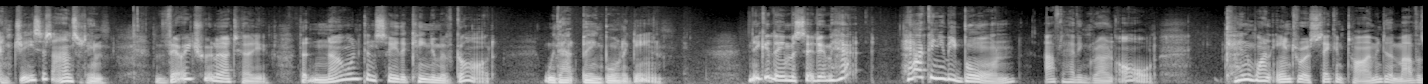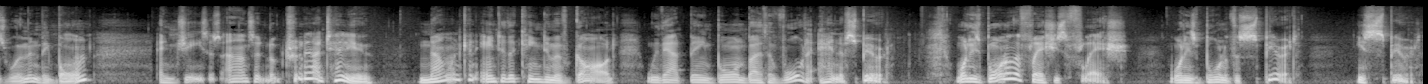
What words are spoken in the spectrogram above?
And Jesus answered him, Very truly I tell you, that no one can see the kingdom of God without being born again. Nicodemus said to him, How, how can you be born after having grown old? Can one enter a second time into the mother's womb and be born? And Jesus answered, Look, truly I tell you, no one can enter the kingdom of God without being born both of water and of spirit. What is born of the flesh is flesh, what is born of the spirit is spirit.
